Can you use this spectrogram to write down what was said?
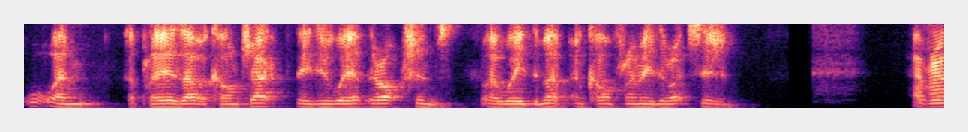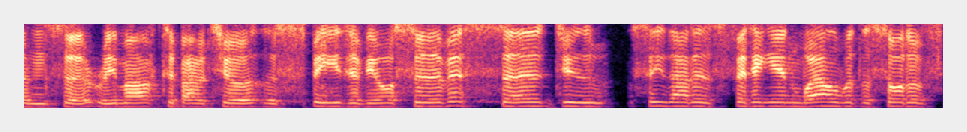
When a player's out of contract, they do weigh up their options. I weighed them up and confident I made the right decision. Everyone's uh, remarked about your the speed of your service. Uh, do you see that as fitting in well with the sort of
